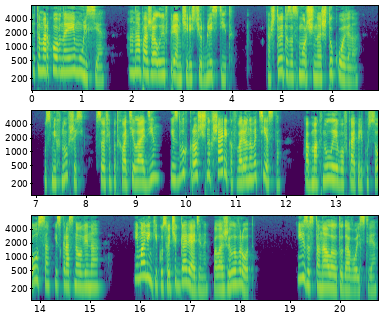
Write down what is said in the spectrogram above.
Это морковная эмульсия. Она, пожалуй, и впрямь чересчур блестит. А что это за сморщенная штуковина? Усмехнувшись, Софи подхватила один из двух крошечных шариков вареного теста, обмакнула его в капельку соуса из красного вина и маленький кусочек говядины положила в рот. И застонала от удовольствия.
